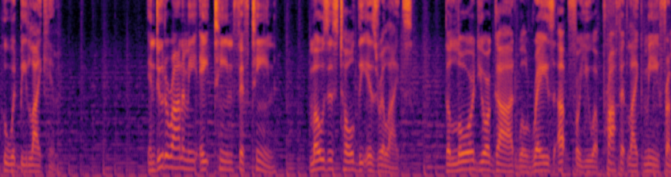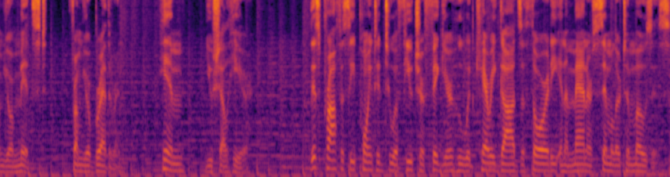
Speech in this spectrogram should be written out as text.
who would be like him. In Deuteronomy 18:15, Moses told the Israelites, "The Lord your God will raise up for you a prophet like me from your midst, from your brethren. Him you shall hear." This prophecy pointed to a future figure who would carry God's authority in a manner similar to Moses.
